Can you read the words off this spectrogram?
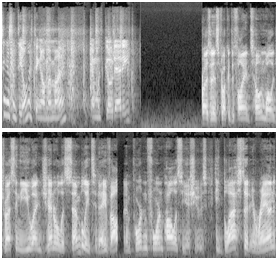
Boxing isn't the only thing on my mind. And with GoDaddy, the President struck a defiant tone while addressing the UN General Assembly today, vowing important foreign policy issues. He blasted Iran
